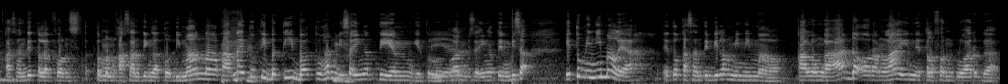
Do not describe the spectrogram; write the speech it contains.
Kasanti telepon s- teman Kasanti nggak tahu di mana karena itu tiba-tiba Tuhan bisa ingetin gitu loh Iya. Tuhan bisa ingetin. Bisa itu minimal ya itu Kasanti bilang minimal. Kalau nggak ada orang lain ya telepon keluarga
